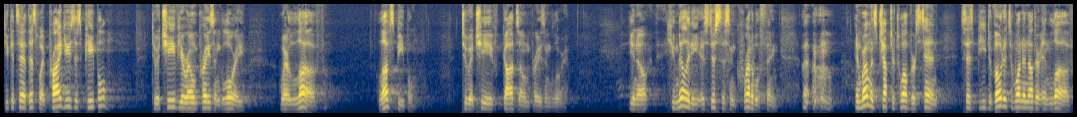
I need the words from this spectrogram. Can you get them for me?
You could say it this way pride uses people to achieve your own praise and glory, where love loves people to achieve God's own praise and glory. You know, humility is just this incredible thing. In Romans chapter 12, verse 10, says, Be devoted to one another in love,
